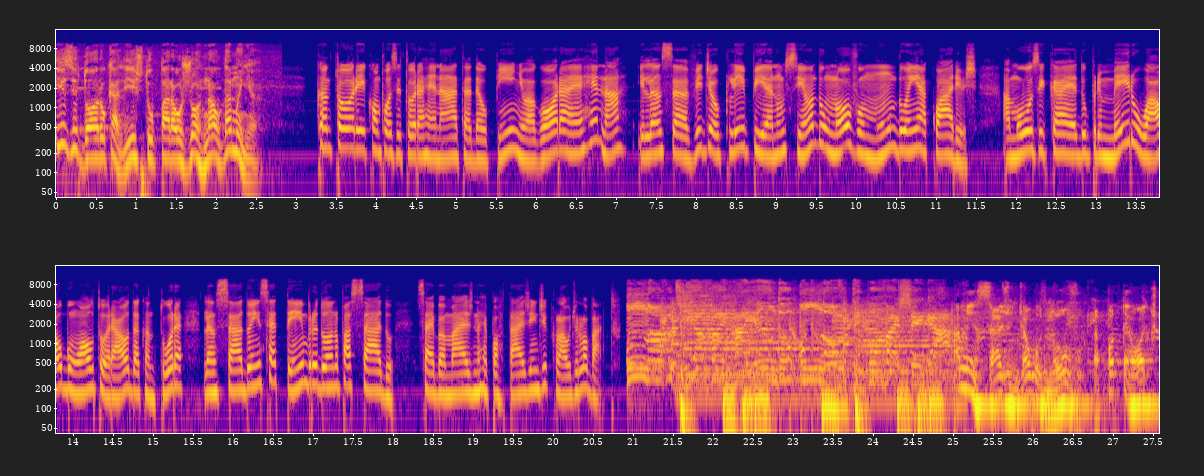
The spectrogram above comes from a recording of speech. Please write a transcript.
Isidoro Calixto para o Jornal da Manhã. Cantora e compositora Renata Delpinho agora é Rená e lança videoclipe anunciando um novo mundo em Aquários. A música é do primeiro álbum autoral da cantora, lançado em setembro do ano passado. Saiba mais na reportagem de Cláudio Lobato. Um A mensagem de algo novo, apoteótico,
